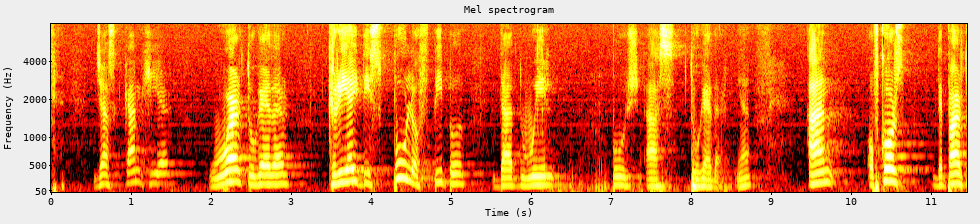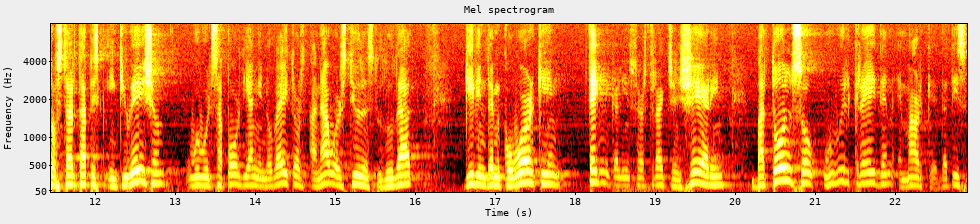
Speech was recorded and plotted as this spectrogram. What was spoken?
Just come here, work together, create this pool of people that will push us together. Yeah? And of course, the part of startup is incubation. We will support young innovators and our students to do that, giving them co-working, technical infrastructure sharing, but also we will create them a market. That is,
